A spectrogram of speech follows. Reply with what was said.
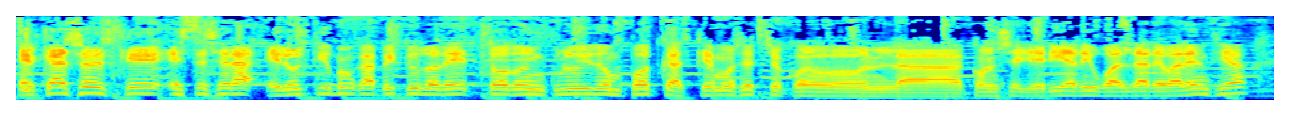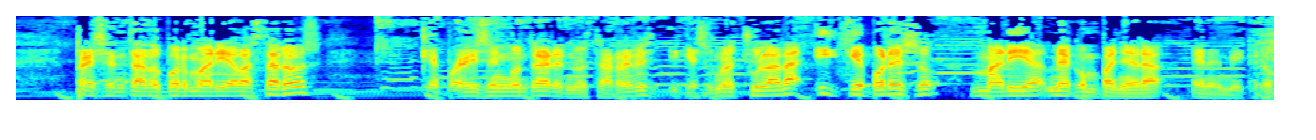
El caso es que este será el último capítulo de Todo Incluido, un podcast que hemos hecho con la Consellería de Igualdad de Valencia, presentado por María Bastaros, que podéis encontrar en nuestras redes y que es una chulada y que por eso María me acompañará en el micro.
